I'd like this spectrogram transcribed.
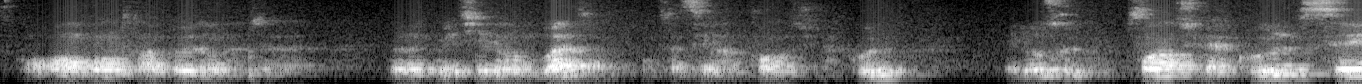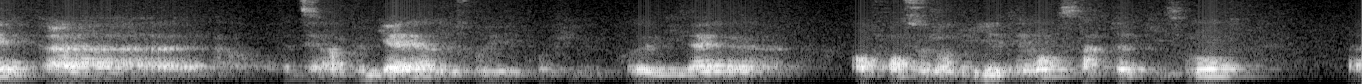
ce qu'on rencontre un peu dans notre de notre métier dans notre boîte. Donc ça, c'est un point super cool. L'autre point super cool, c'est euh, en fait, c'est un peu galère de trouver des profils de product design euh, en France aujourd'hui. Il y a tellement de startups qui se montent. Euh,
